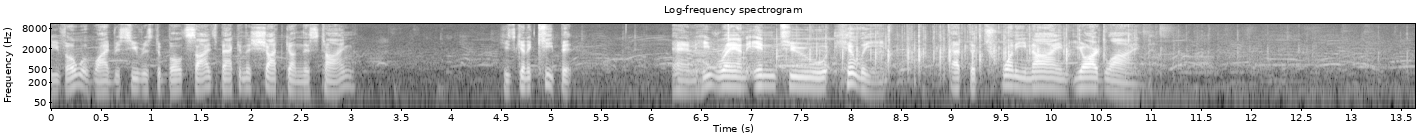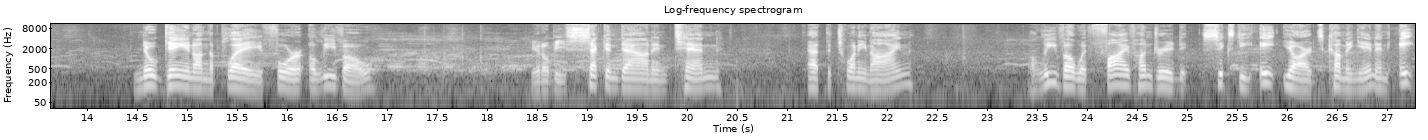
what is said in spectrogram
Olivo with wide receivers to both sides, back in the shotgun this time. He's going to keep it. And he ran into Hilly at the 29 yard line. No gain on the play for Olivo. It'll be second down and 10 at the 29. Olivo with 568 yards coming in and eight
